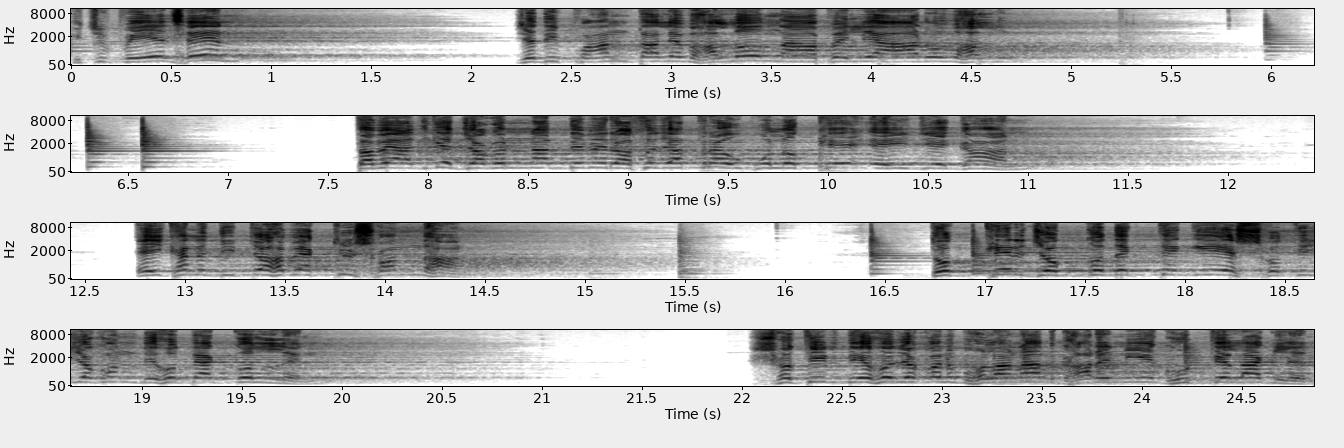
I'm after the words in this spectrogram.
কিছু পেয়েছেন? যদি পান তাহলে ভালো, না পেলে আরও ভালো। তবে আজকে জগন্নাথ দেবের রথযাত্রা উপলক্ষে এই যে গান, এইখানে দিতে হবে একটু সন্ধান। দক্ষের যোগ্য সতী যখন দেহ ত্যাগ করলেন, সতীর দেহ যখন ভোলানাথ ঘাড়ে নিয়ে ঘুরতে লাগলেন,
